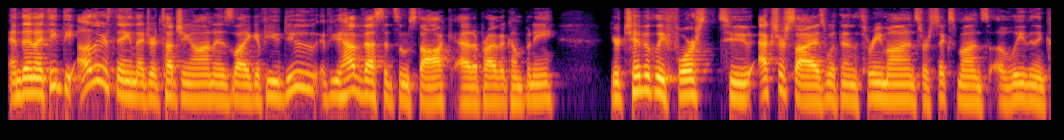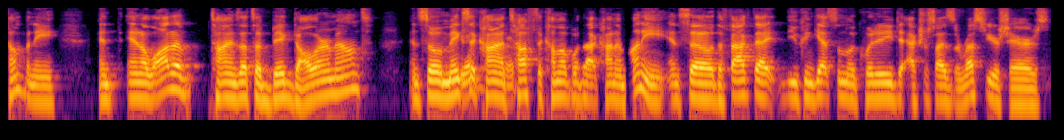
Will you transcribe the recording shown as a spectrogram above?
And then I think the other thing that you're touching on is like if you do, if you have vested some stock at a private company, you're typically forced to exercise within three months or six months of leaving the company. And and a lot of times that's a big dollar amount. And so it makes it kind of tough to come up with that kind of money. And so the fact that you can get some liquidity to exercise the rest of your shares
